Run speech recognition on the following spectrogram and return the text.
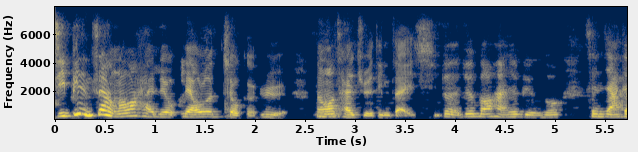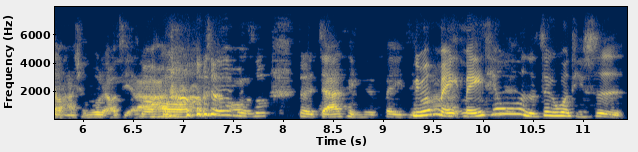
即便这样，然后还聊聊了九个月，然后嗯才决定在一起。对，就包含就比如说身家调查全部了解啦，然后就是比如说对家庭的背景啊，你们每每一天问的这个问题是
